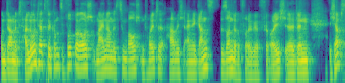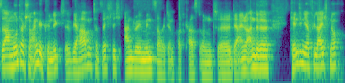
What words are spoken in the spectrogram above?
Und damit hallo und herzlich willkommen zu Football Rausch. Mein Name ist Tim Rausch und heute habe ich eine ganz besondere Folge für euch, äh, denn ich habe es am Montag schon angekündigt. Wir haben tatsächlich Andre Minzer heute im Podcast und äh, der eine oder andere kennt ihn ja vielleicht noch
